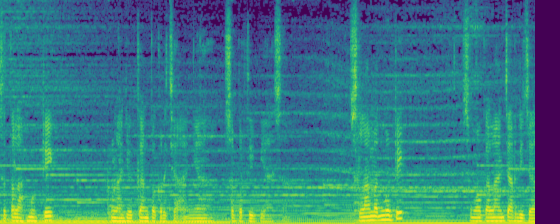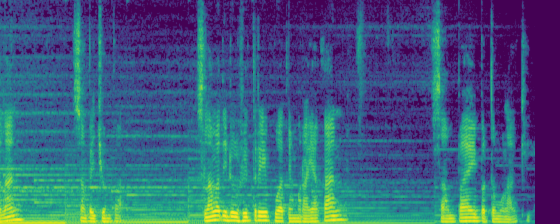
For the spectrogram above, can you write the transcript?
setelah mudik melanjutkan pekerjaannya seperti biasa. Selamat mudik, semoga lancar di jalan. Sampai jumpa. Selamat Idul Fitri buat yang merayakan. Sampai bertemu lagi.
